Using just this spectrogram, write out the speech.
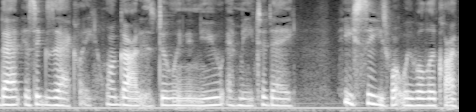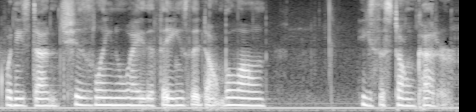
That is exactly what God is doing in you and me today. He sees what we will look like when He's done chiseling away the things that don't belong. He's the stone cutter.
